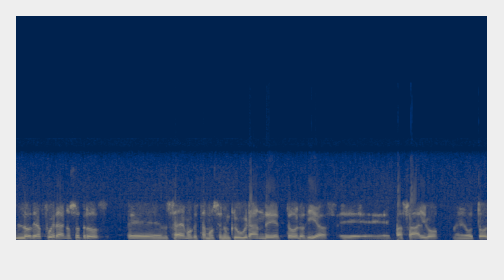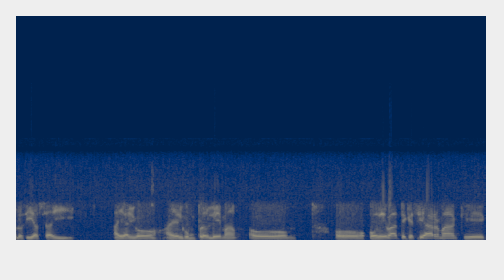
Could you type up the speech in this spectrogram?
lo de afuera nosotros eh, sabemos que estamos en un club grande, todos los días eh, pasa algo, eh, o todos los días hay, hay algo, hay algún problema o, debate que se arma, que,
